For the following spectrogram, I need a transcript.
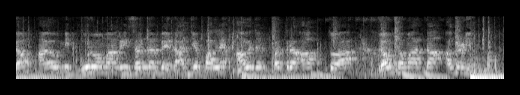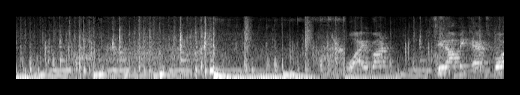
બ્રહ્મ આયોગની પૂર્વ માંગણી સંદર્ભે રાજ્યપાલને આવેદન પત્ર આપતા બ્રહ્મ સમાજના અગ્રણીઓ. વાઇબ્રન્ટ સિરામિક એક્સપો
